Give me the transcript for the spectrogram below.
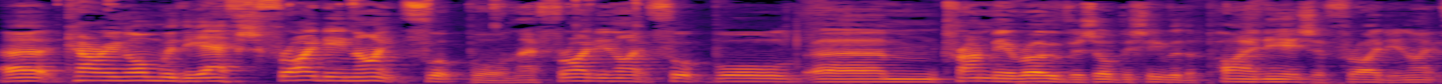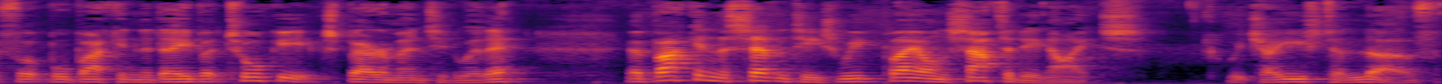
Uh, carrying on with the F's Friday night football. Now, Friday night football, um, Tranmere Rovers obviously were the pioneers of Friday night football back in the day, but Torquay experimented with it. Now, back in the 70s, we'd play on Saturday nights, which I used to love.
